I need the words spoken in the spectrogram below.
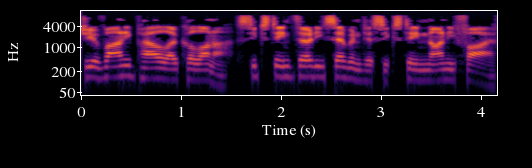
Giovanni Paolo Colonna, 1637–1695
